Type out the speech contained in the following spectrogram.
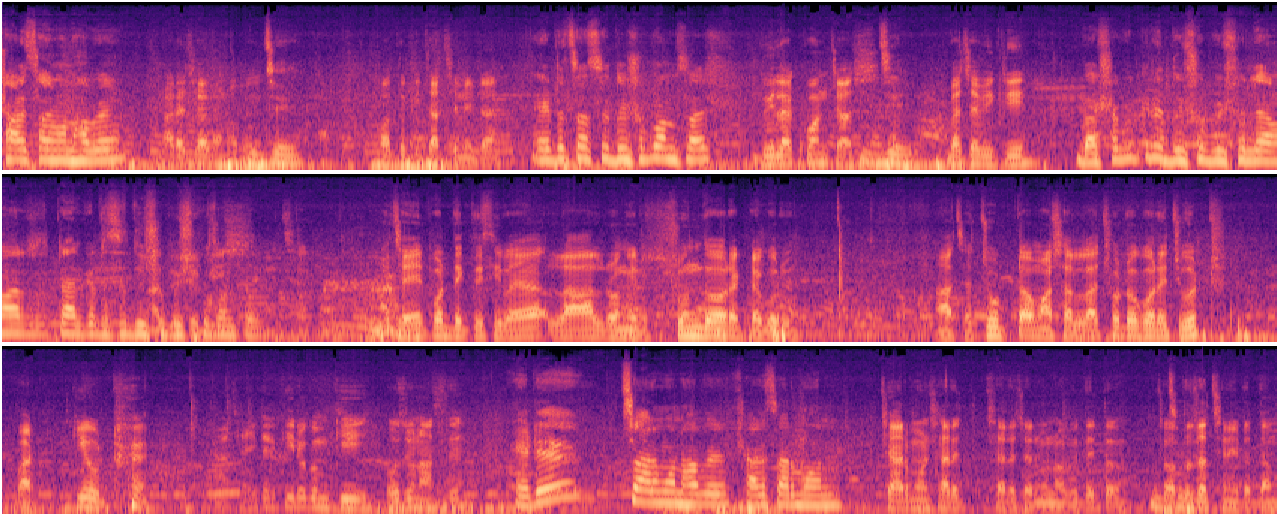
সাড়ে ছয় মন হবে। সাড়ে ছয় মন হবে? জি। কত কি চাচ্ছেন এটা? এটা চাচ্ছে দুইশো পঞ্চাশ। দুই লাখ পঞ্চাশ? জি। বেচা বিক্রি? ব্যবসা বিক্রি দুইশো বিশ হলে আমার টার্গেট আছে দুইশো আর বিশ পর্যন্ত। আচ্ছা। আচ্ছা এরপর দেখতেছি ভাইয়া লাল রঙের সুন্দর একটা গরু। আচ্ছা চুটটাও মাসাল্লাহ ছোট করে চুট বাট কিউট এটার কীরকম কি ওজন আছে? এটা চার মন হবে সাড়ে চার মন। চার মন সাড়ে সাড়ে চার মন হবে তাই তো? কত যাচ্ছেন এটার দাম?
